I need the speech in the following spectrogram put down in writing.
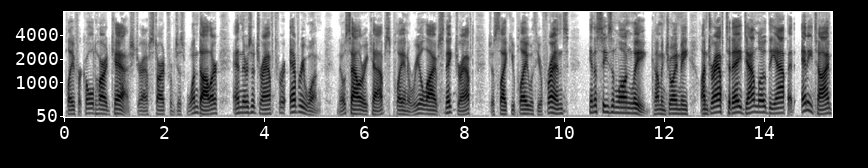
play for cold hard cash. Drafts start from just $1 and there's a draft for everyone. No salary caps, play in a real live snake draft just like you play with your friends in a season long league. Come and join me on Draft today. Download the app at any time.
